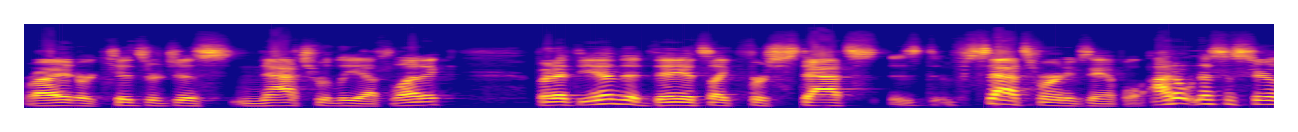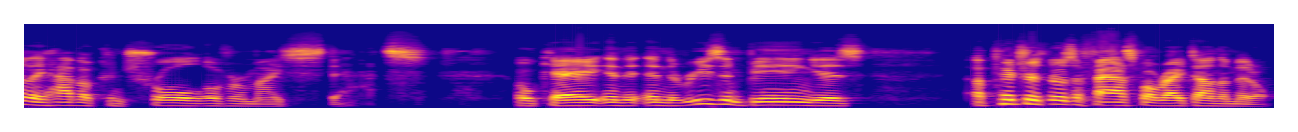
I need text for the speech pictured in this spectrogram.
right? Or kids are just naturally athletic. But at the end of the day, it's like for stats, stats for an example, I don't necessarily have a control over my stats. Okay, and the, and the reason being is a pitcher throws a fastball right down the middle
